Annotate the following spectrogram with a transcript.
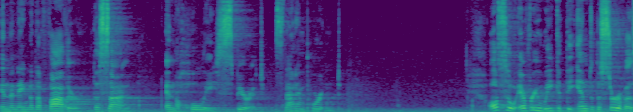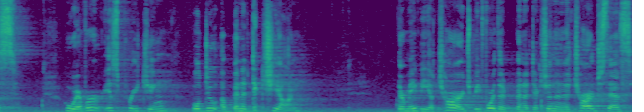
in the name of the Father, the Son, and the Holy Spirit. It's that important. Also, every week at the end of the service, whoever is preaching will do a benediction. There may be a charge before the benediction, and the charge says,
